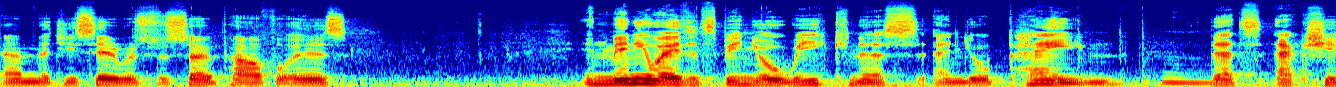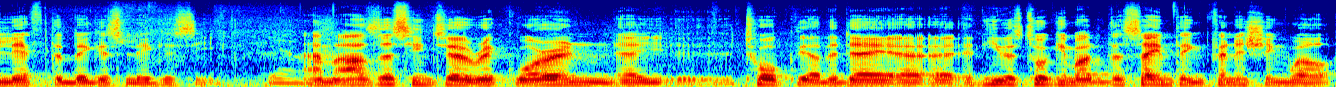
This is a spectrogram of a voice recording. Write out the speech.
um, that you said was just so powerful is, in many ways, it's been your weakness and your pain that's actually left the biggest legacy. Yeah. Um, I was listening to a Rick Warren uh, talk the other day, uh, uh, and he was talking about the same thing, finishing well.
